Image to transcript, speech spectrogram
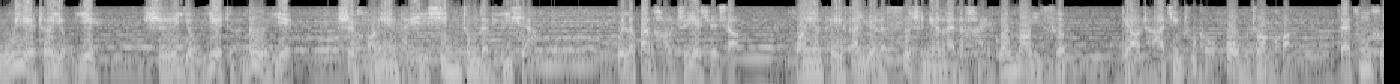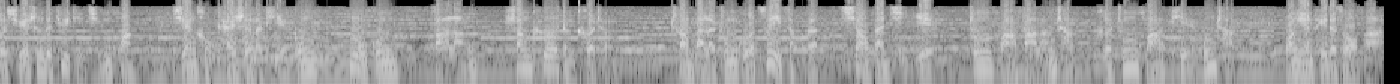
无业者有业，使有业者乐业，是黄炎培心中的理想。为了办好职业学校，黄炎培翻阅了四十年来的海关贸易册。调查进出口货物状况，再综合学生的具体情况，先后开设了铁工、木工、珐琅、商科等课程，创办了中国最早的校办企业——中华珐琅厂和中华铁工厂。黄炎培的做法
